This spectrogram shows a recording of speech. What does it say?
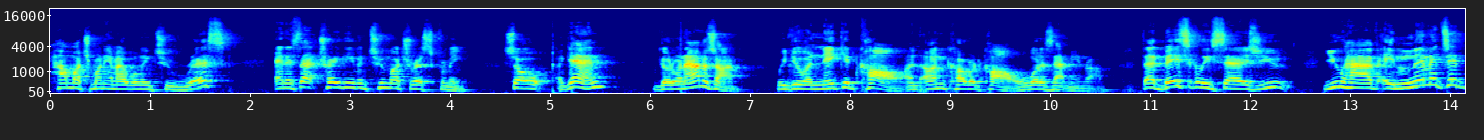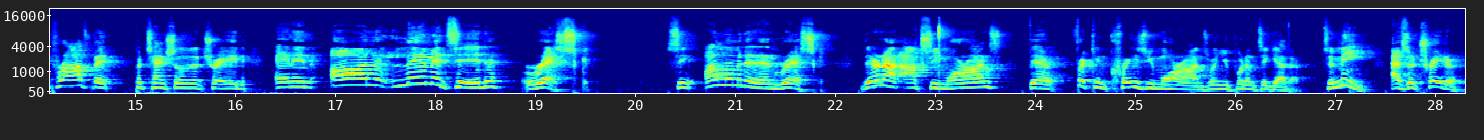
How much money am I willing to risk? And is that trade even too much risk for me? So, again, go to an Amazon. We do a naked call, an uncovered call. What does that mean, Rob? That basically says you you have a limited profit potential in the trade and an unlimited risk. See, unlimited and risk, they're not oxymorons, they're freaking crazy morons when you put them together. To me, as a trader.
